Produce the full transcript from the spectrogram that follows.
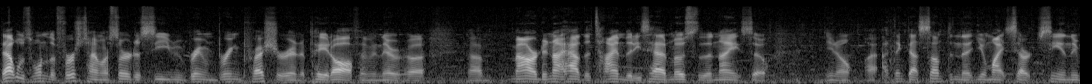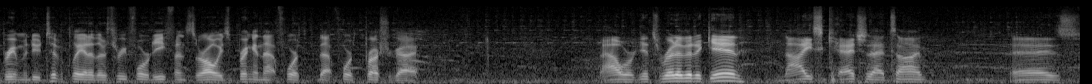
that was one of the first time I started to see Bremen bring pressure, and it paid off. I mean, there, uh, uh, Maurer did not have the time that he's had most of the night, so – you know, I, I, think that's something that you might start seeing New Bremen do. Typically, out of their three-four defense, they're always bringing that fourth that fourth pressure guy. Maurer gets rid of it again. Nice catch that time. As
